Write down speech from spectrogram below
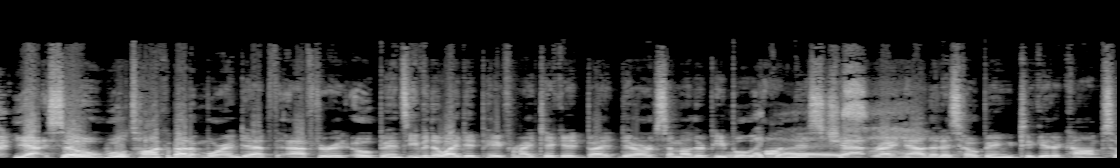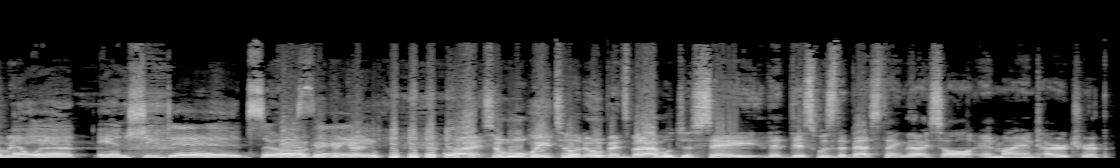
Yeah, so we'll talk about it more in depth after it opens. Even though I did pay for my ticket, but there are some other people Likewise. on this chat right now that is hoping to get a comp, so we don't want to. And she did. So oh, good, good, good. All right, so we'll wait till it opens. But I will just say that this was the best thing that I saw in my entire trip.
